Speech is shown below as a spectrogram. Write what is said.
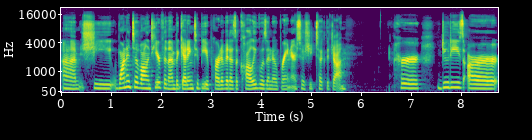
Um, she wanted to volunteer for them, but getting to be a part of it as a colleague was a no brainer. So she took the job. Her duties are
